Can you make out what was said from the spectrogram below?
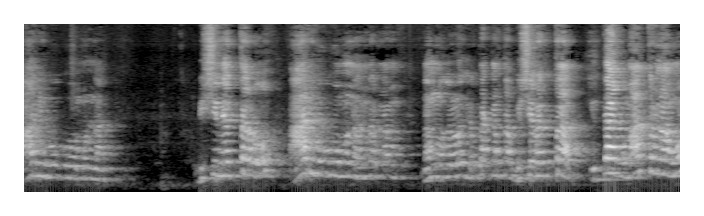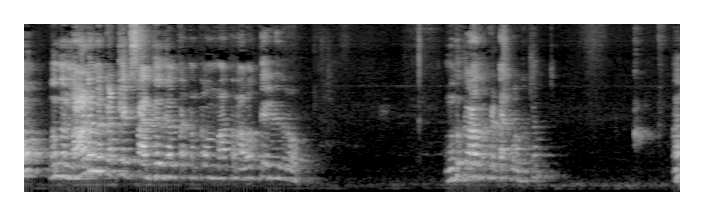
ಆರಿ ಹೋಗುವ ಮುನ್ನ, ಬಿಸಿ ನೆತ್ತರು ಆರಿ ಹೋಗುವ ಮುನ್ನ ಅಂದ್ರೆ ನಮ್ಮ ನಮ್ಮದ್ರೊಳಗೆ ಇರ್ತಕ್ಕಂಥ ಬಿಸಿ ರಕ್ತ ಇದ್ದಾಗ ಮಾತ್ರ ನಾವು ಒಂದು ನಾಡನ್ನು ಕಟ್ಟಲಿಕ್ಕೆ ಸಾಧ್ಯ ಇದೆ ಅಂತಕ್ಕಂಥ ಒಂದು ಮಾತ್ರ ಅವತ್ತೇ ಹೇಳಿದ್ರು. ಮುದುಕರಾದ್ರೂ ಕಟ್ಟಕ್ಕೆ ಬರುತ್ತೆ ಹ?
